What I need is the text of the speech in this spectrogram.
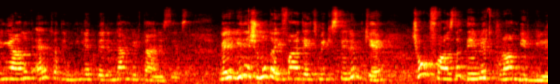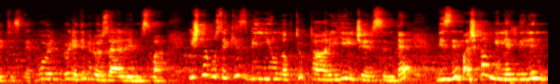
dünyanın en kadim milletlerinden bir tanesiyiz. Ve yine şunu da ifade etmek isterim ki, çok fazla devlet kuran bir milletiz de. Böyle, böyle de bir özelliğimiz var. İşte bu 8 bin yıllık Türk tarihi içerisinde bizi başka milletlerin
